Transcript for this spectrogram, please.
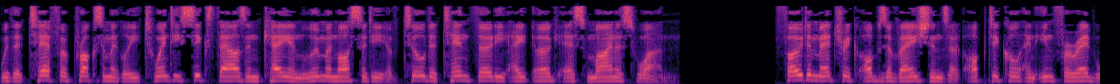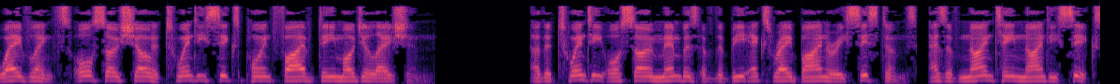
with a TEF approximately 26,000 K and luminosity of tilde 1038 erg s-1. Photometric observations at optical and infrared wavelengths also show a 26.5 d modulation are the 20 or so members of the B X-ray binary systems. As of 1996,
